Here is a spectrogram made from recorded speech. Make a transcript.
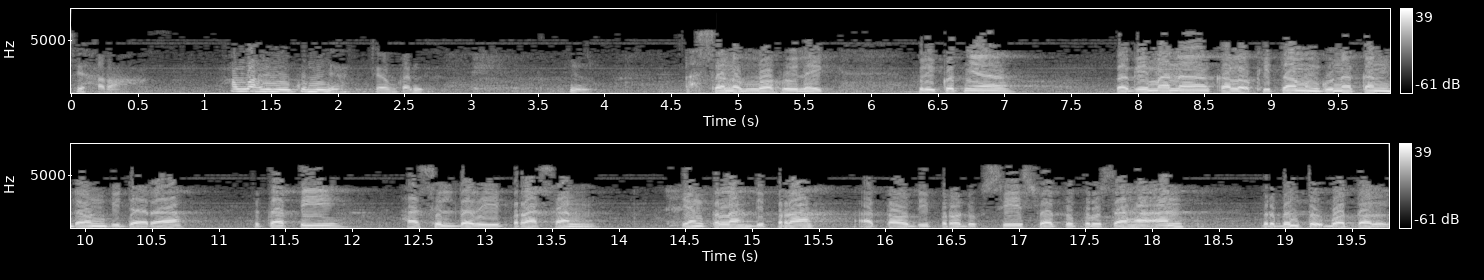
sihra. Allah yang hukuminya dia bukan. Hmm. Assalamualaikum ilaik. Berikutnya Bagaimana kalau kita menggunakan daun bidara Tetapi hasil dari perasan Yang telah diperah atau diproduksi suatu perusahaan Berbentuk botol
